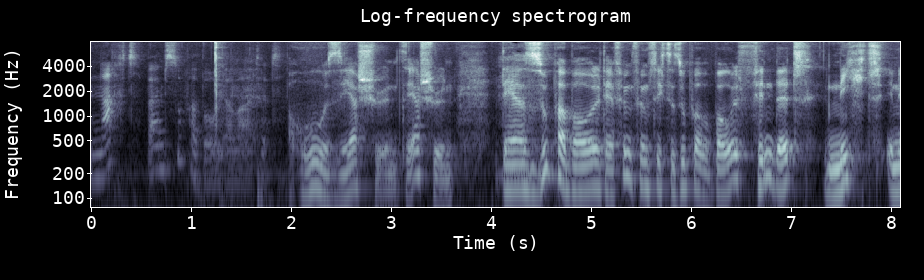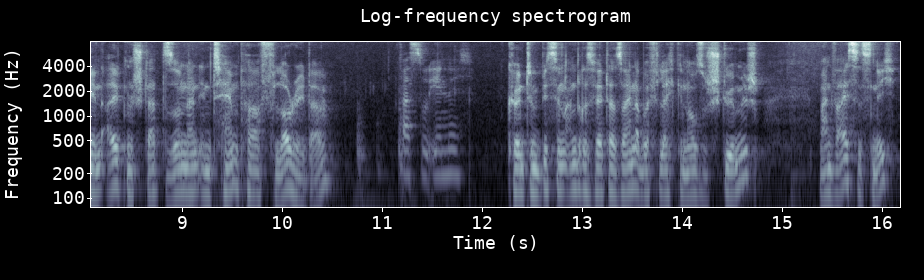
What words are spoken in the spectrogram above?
Nacht beim Super Bowl erwartet. Oh, sehr schön, sehr schön. Der Super Bowl, der 55. Super Bowl, findet nicht in den Alpen statt, sondern in Tampa, Florida. Fast so ähnlich. Könnte ein bisschen anderes Wetter sein, aber vielleicht genauso stürmisch. Man weiß es nicht.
